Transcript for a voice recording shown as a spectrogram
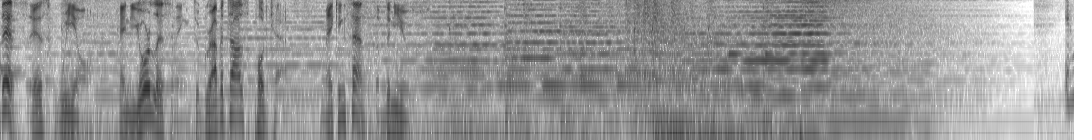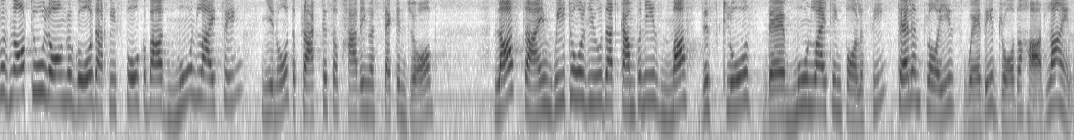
This is WION, and you're listening to Gravitas Podcast, making sense of the news. It was not too long ago that we spoke about moonlighting, you know, the practice of having a second job. Last time, we told you that companies must disclose their moonlighting policy, tell employees where they draw the hard line.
